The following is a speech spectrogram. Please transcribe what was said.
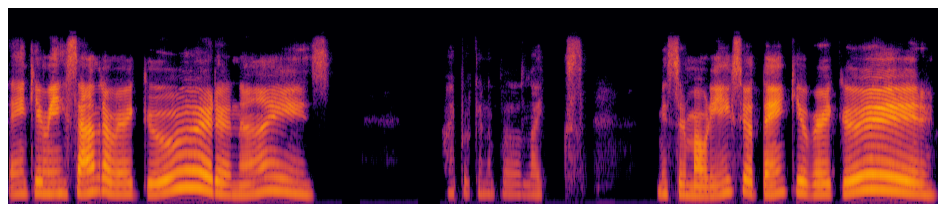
Thank you, Miss Sandra. Very good. Nice. Ay, ¿por qué no puedo likes? Mr. Mauricio, thank you. Very good.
